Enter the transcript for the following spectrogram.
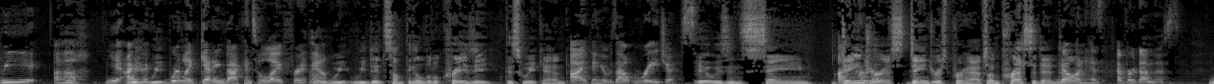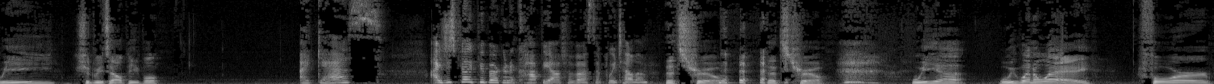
We, uh, yeah, We- I, I- we- we're like getting back into life right now. We we did something a little crazy this weekend. I think it was outrageous. It was insane, of. dangerous, dangerous perhaps, unprecedented. No one has ever done this. We should we tell people? I guess. I just feel like people are going to copy off of us if we tell them. That's true. That's true. We uh we went away for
